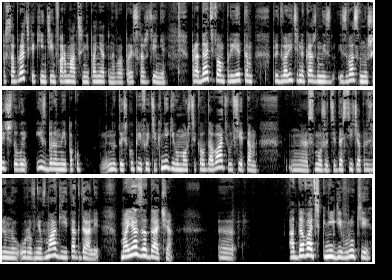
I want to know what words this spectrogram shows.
пособрать какие-нибудь информации непонятного происхождения, продать вам при этом предварительно каждому из, из вас внушить, что вы избранные, покуп... ну, то есть купив эти книги, вы можете колдовать, вы все там сможете достичь определенного уровня в магии и так далее. Моя задача э, отдавать книги в руки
